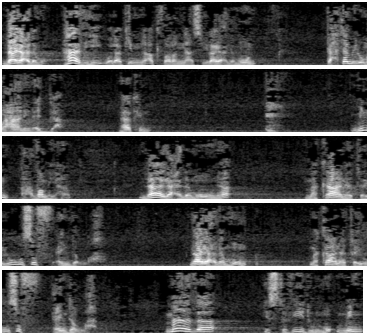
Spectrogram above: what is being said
لا يعلمون. هذه ولكن أكثر الناس لا يعلمون تحتمل معان عدة لكن من أعظمها لا يعلمون مكانة يوسف عند الله. لا يعلمون مكانة يوسف عند الله. ماذا يستفيد المؤمن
